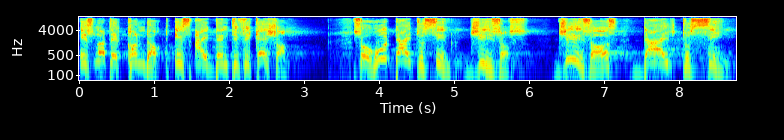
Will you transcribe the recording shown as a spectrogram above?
is not a conduct, it's identification. So who died to sin? Jesus. Jesus died to sin.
